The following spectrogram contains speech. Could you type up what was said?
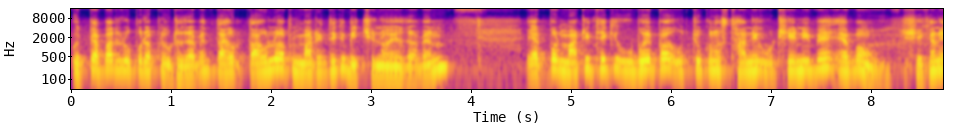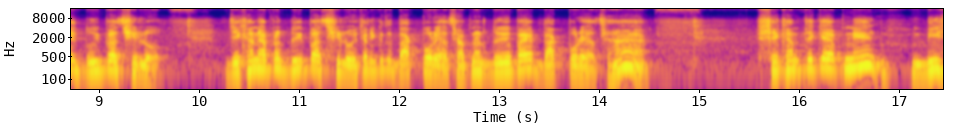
ওই পেপারের উপরে আপনি উঠে যাবেন, তাহ- তাহলেও আপনি মাটি থেকে বিচ্ছিন্ন হয়ে যাবেন। এরপর মাটি থেকে উভয় পা উচ্চ কোনো স্থানে উঠিয়ে নিবে এবং সেখানে দুই পা ছিল, যেখানে আপনার দুই পা ছিল, এখানে কিন্তু দাগ পড়ে আছে, আপনার দুই পায়ের দাগ পড়ে আছে হ্যাঁ? সেখান থেকে আপনি বিশ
